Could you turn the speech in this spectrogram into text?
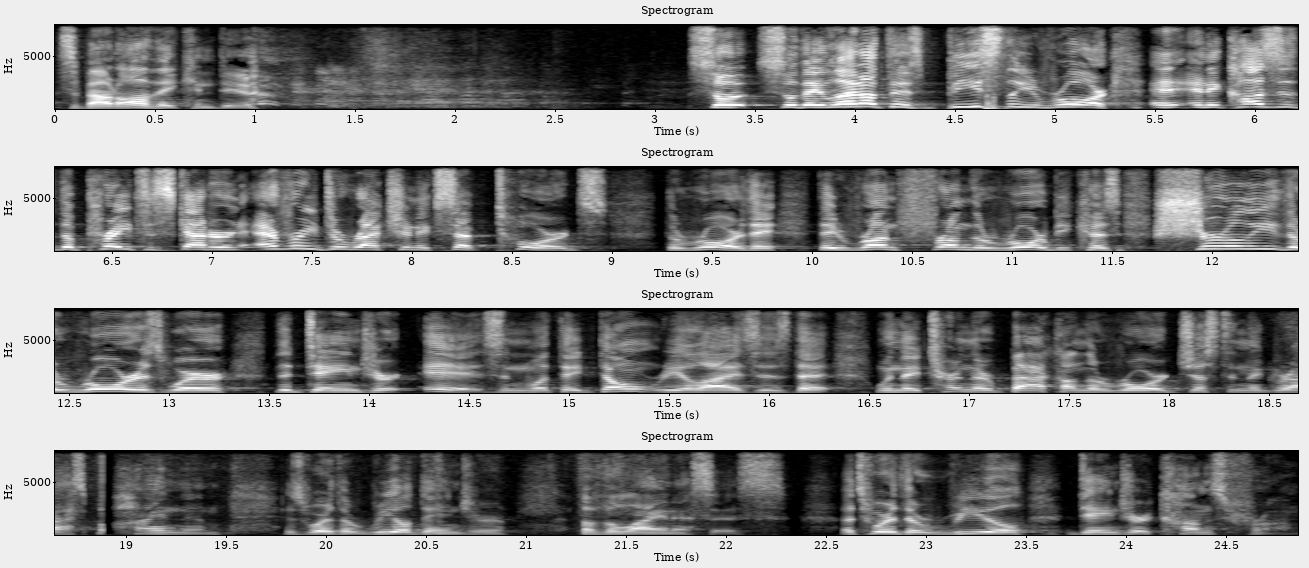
It's about all they can do. So, so they let out this beastly roar, and, and, it causes the prey to scatter in every direction except towards the roar. They, they run from the roar because surely the roar is where the danger is. And what they don't realize is that when they turn their back on the roar, just in the grass behind them is where the real danger of the lioness is. That's where the real danger comes from.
